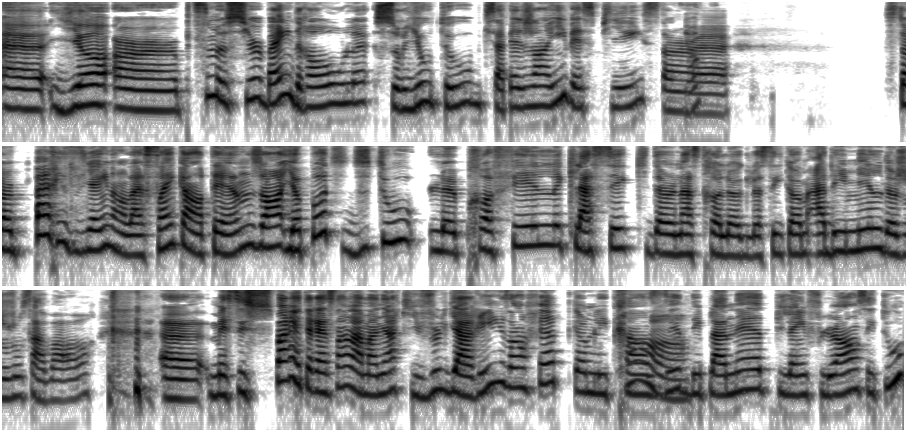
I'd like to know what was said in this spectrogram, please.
Il y a un petit monsieur bien drôle sur YouTube qui s'appelle Jean-Yves Espier. C'est un, c'est un Parisien dans la cinquantaine. Genre, il n'y a pas du tout le profil classique d'un astrologue. C'est comme à des mille de Jojo Savard. Euh, mais c'est super intéressant la manière qu'il vulgarise, en fait, comme les transits ah! des planètes, puis l'influence et tout.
